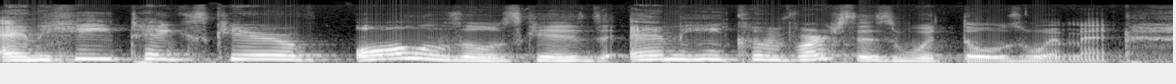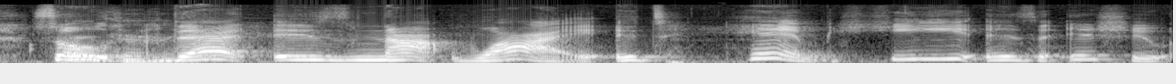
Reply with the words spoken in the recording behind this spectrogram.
And he takes care of all of those kids and he converses with those women. So Okay. that is not why. It's him. He is the issue.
